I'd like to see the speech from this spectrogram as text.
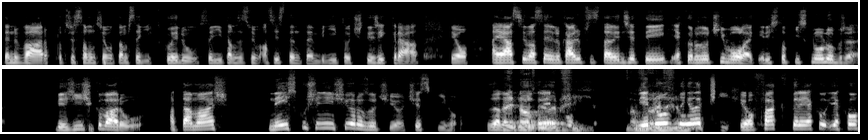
ten VAR, protože samozřejmě on tam sedí v klidu, sedí tam se svým asistentem, vidí to čtyřikrát, jo. A já si vlastně nedokážu představit, že ty jako rozhodčí volek, i když to písknul dobře, běžíš k VARu a tam máš nejzkušenějšího rozhodčího českého. Jedno z nejlepších. Jedno z nejlepších, jo, fakt, který jako, jako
